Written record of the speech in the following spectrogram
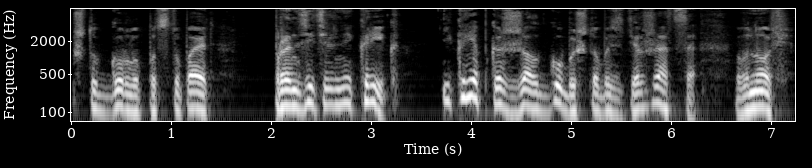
что к горлу подступает пронзительный крик — и крепко сжал губы, чтобы сдержаться, вновь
